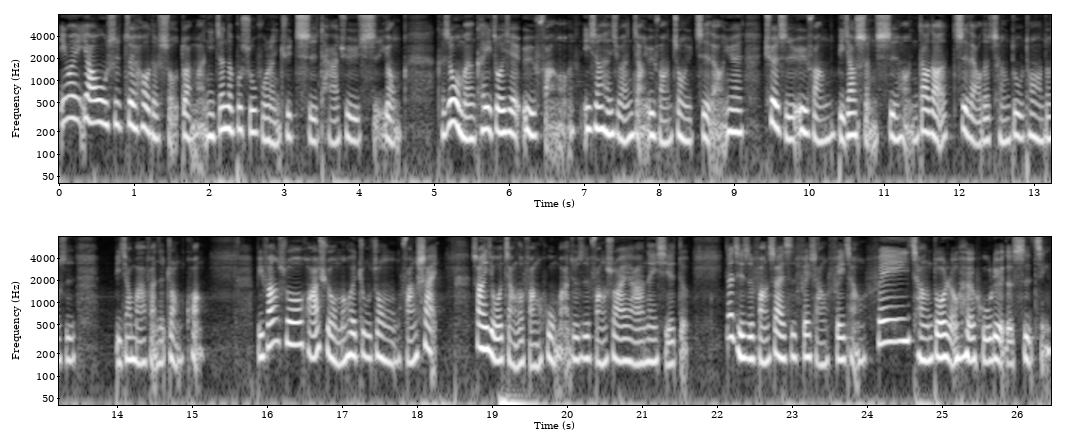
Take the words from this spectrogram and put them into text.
因为药物是最后的手段嘛，你真的不舒服了，你去吃它去使用。可是我们可以做一些预防哦，医生很喜欢讲预防重于治疗，因为确实预防比较省事哈，你到达治疗的程度通常都是比较麻烦的状况。比方说滑雪，我们会注重防晒。上一节我讲了防护嘛，就是防摔啊那些的。那其实防晒是非常非常非常多人会忽略的事情。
